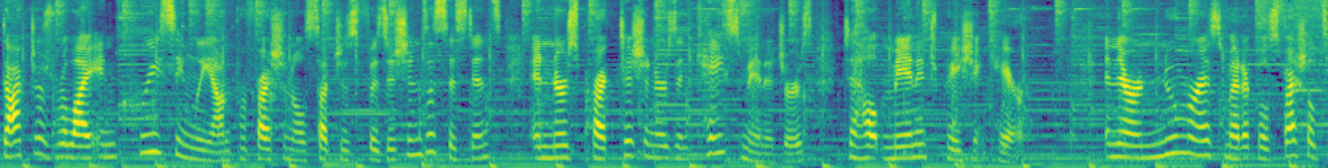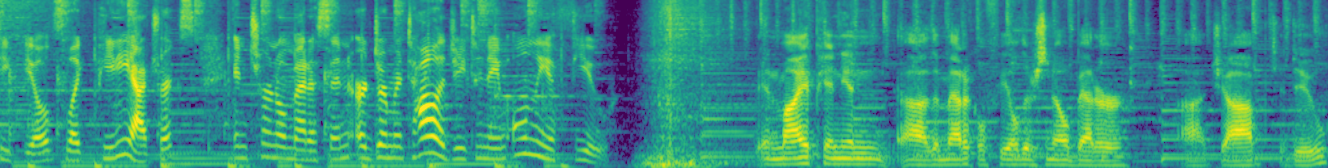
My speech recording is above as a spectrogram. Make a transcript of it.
Doctors rely increasingly on professionals such as physician's assistants and nurse practitioners and case managers to help manage patient care. And there are numerous medical specialty fields like pediatrics, internal medicine, or dermatology to name only a few. In my opinion, uh, the medical field, there's no better uh, job to do.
